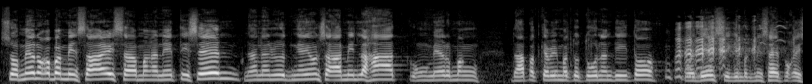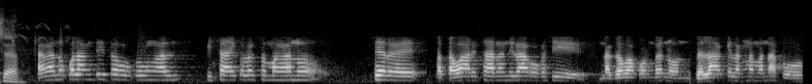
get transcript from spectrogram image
So meron ka ba mensahe sa mga netizen na nanonood ngayon sa amin lahat? Kung meron mang dapat kami matutunan dito, pwede. Sige, magmensahe po kay sir. Ang ano ko lang dito, kung al- pisahe ko lang sa mga ano, sir, eh, patawarin sana nila ako kasi nagawa ko ang ganon. Lalaki lang naman ako.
